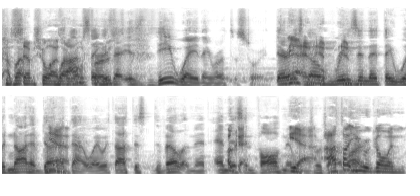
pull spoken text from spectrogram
to conceptualize What the I'm saying first. is that is the way they wrote the story. There is Yeah, no and- and- reason that they would not have done Yeah. it that way without this development and this involvement. yeah, I thought R. you were going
